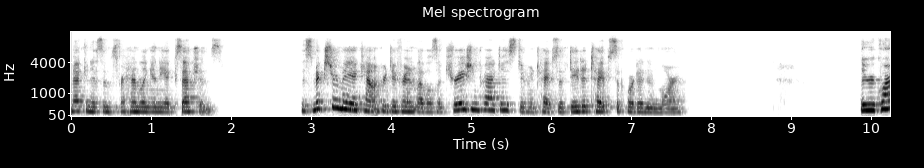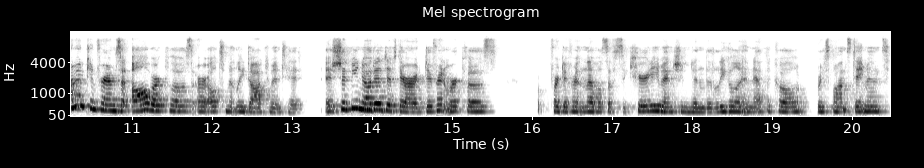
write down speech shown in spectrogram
mechanisms for handling any exceptions. This mixture may account for different levels of curation practice, different types of data types supported, and more. The requirement confirms that all workflows are ultimately documented it should be noted if there are different workflows for different levels of security mentioned in the legal and ethical response statements.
